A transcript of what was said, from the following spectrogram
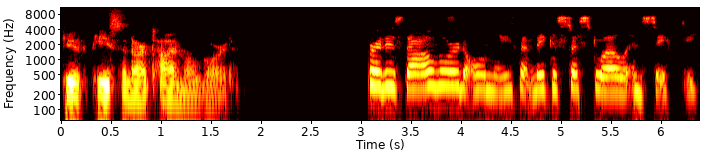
Give peace in our time, O Lord. For it is thou, Lord, only that makest us dwell in safety.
